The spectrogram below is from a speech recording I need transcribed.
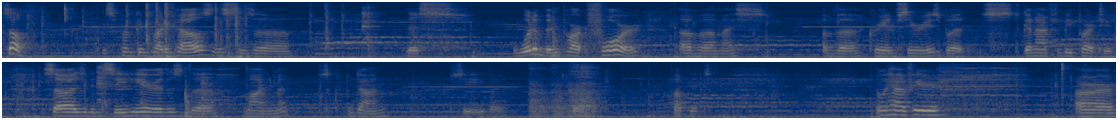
so this is Pumpkin Party Pals. This is uh this would have been part four of uh, my of the creative series, but it's gonna have to be part two. So as you can see here, this is the monument. It's done. See there, it's perfect. Puppets. And we have here our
